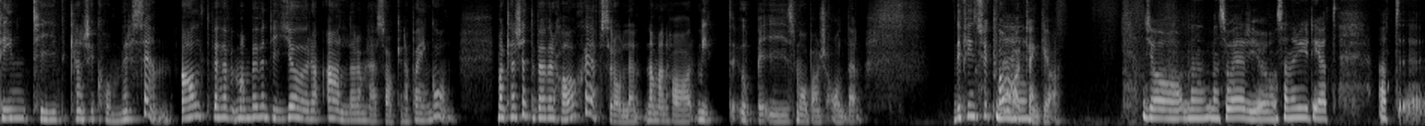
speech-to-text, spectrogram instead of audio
din tid kanske kommer sen. Allt behöver, man behöver inte göra alla de här sakerna på en gång. Man kanske inte behöver ha chefsrollen när man har mitt uppe i småbarnsåldern. Det finns ju kvar, Nej. tänker jag. Ja, men, men så är det ju. Och sen är det ju det att, att eh,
